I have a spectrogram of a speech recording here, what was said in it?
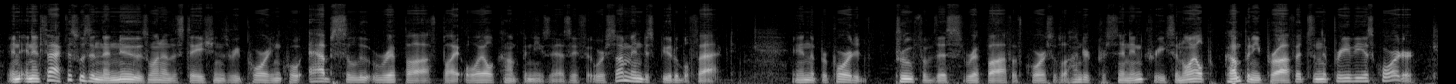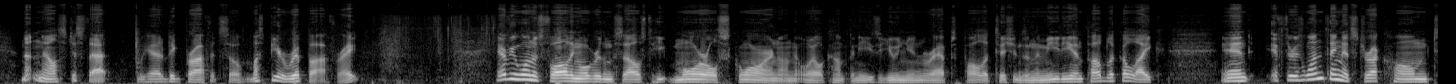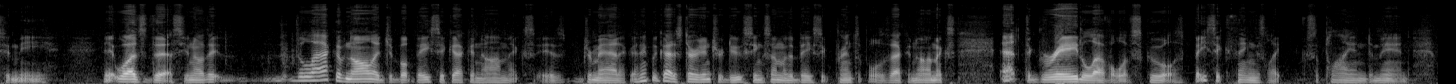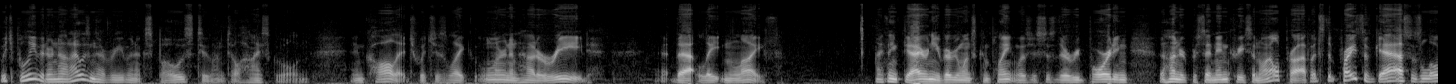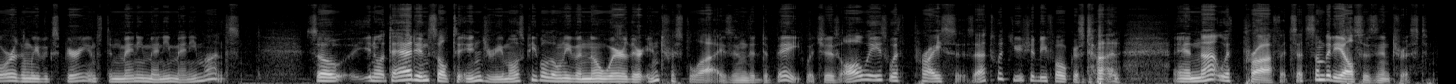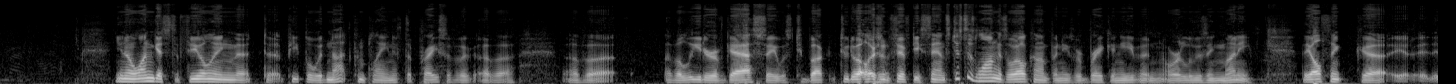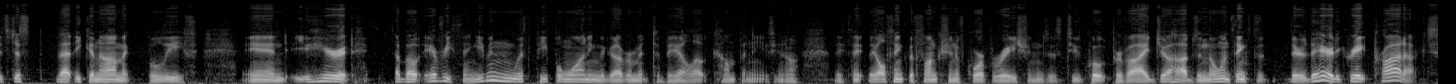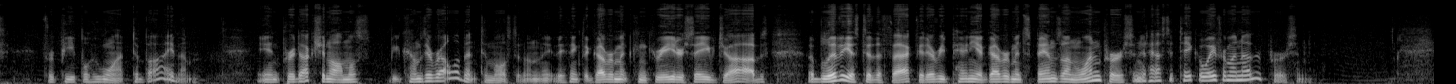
and, and in fact, this was in the news, one of the stations reporting, quote, absolute rip-off by oil companies as if it were some indisputable fact. And the purported proof of this rip-off, of course, was a 100% increase in oil p- company profits in the previous quarter. Nothing else, just that. We had a big profit, so must be a rip-off, right? Everyone was falling over themselves to heap moral scorn on the oil companies, union reps, politicians, and the media and public alike. And if there's one thing that struck home to me, it was this. You know, the, the lack of knowledge about basic economics is dramatic. I think we've got to start introducing some of the basic principles of economics at the grade level of schools. Basic things like supply and demand, which, believe it or not, I was never even exposed to until high school and, and college, which is like learning how to read that late in life. I think the irony of everyone's complaint was just as they're reporting the 100% increase in oil profits, the price of gas is lower than we've experienced in many, many, many months. So, you know, to add insult to injury, most people don't even know where their interest lies in the debate, which is always with prices. That's what you should be focused on, and not with profits. That's somebody else's interest. You know, one gets the feeling that uh, people would not complain if the price of a of a of a of a liter of gas, say, was two buck two dollars and fifty cents, just as long as oil companies were breaking even or losing money. They all think uh, it, it's just that economic belief, and you hear it about everything, even with people wanting the government to bail out companies. You know, they th- they all think the function of corporations is to quote provide jobs, and no one thinks that they're there to create products for people who want to buy them. And production almost becomes irrelevant to most of them. They, they think the government can create or save jobs, oblivious to the fact that every penny a government spends on one person, it has to take away from another person.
